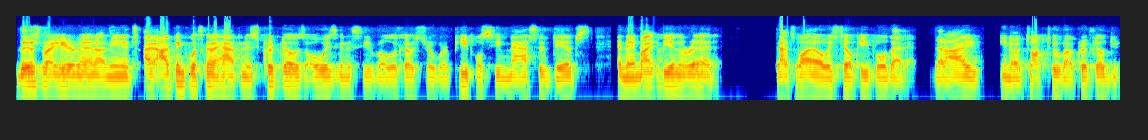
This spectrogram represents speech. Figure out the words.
this right here, man. I mean, it's. I, I think what's going to happen is crypto is always going to see roller coaster where people see massive dips and they might be in the red. That's why I always tell people that that I you know talk to about crypto. Do,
